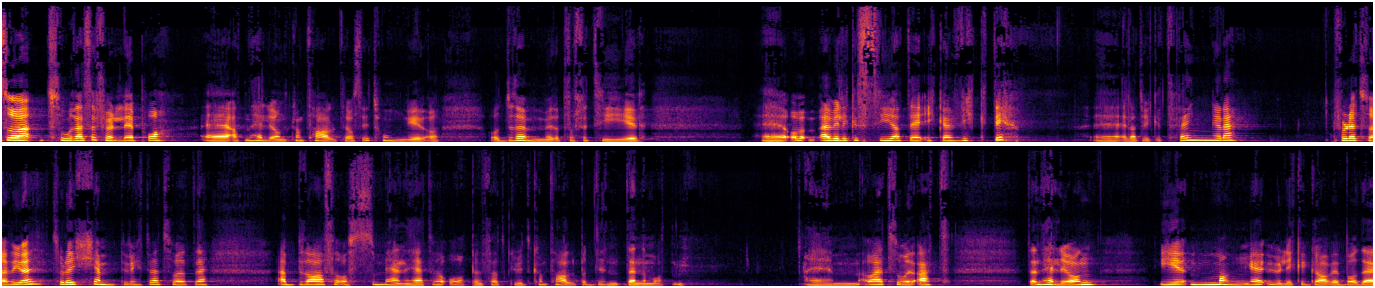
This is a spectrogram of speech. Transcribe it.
så tror jeg selvfølgelig på eh, at Den hellige ånd kan tale til oss i tunger og, og drømmer og profetier. Eh, og jeg vil ikke si at det ikke er viktig, eh, eller at vi ikke trenger det. For det tror jeg vi gjør. Jeg tror det er kjempeviktig. Jeg tror at det er bra for oss som menighet å være åpen for at Gud kan tale på denne måten. Um, og jeg tror at Den hellige ånd gir mange ulike gaver, både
